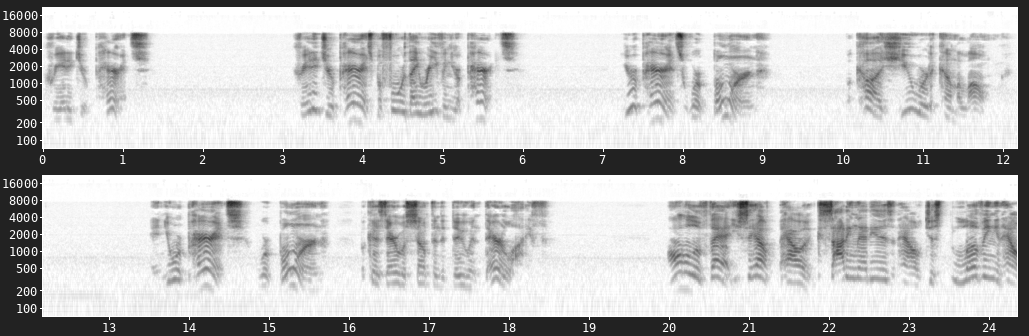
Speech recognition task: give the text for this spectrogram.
created your parents. Created your parents before they were even your parents. Your parents were born because you were to come along. And your parents were born because there was something to do in their life. All of that, you see how, how exciting that is and how just loving and how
